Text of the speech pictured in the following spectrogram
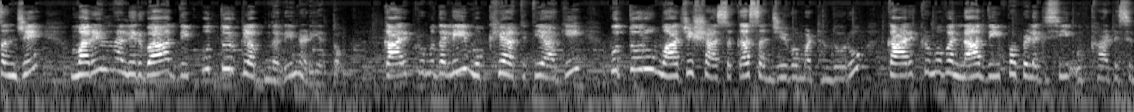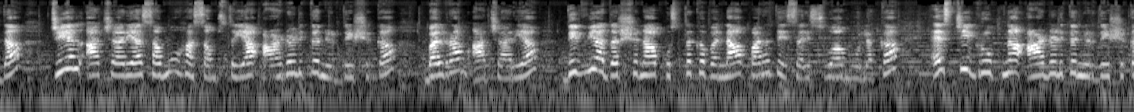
ಸಂಜೆ ಮರೇಲ್ನಲ್ಲಿರುವ ದಿ ಪುತ್ತೂರು ಕ್ಲಬ್ನಲ್ಲಿ ನಡೆಯಿತು. ಕಾರ್ಯಕ್ರಮದಲ್ಲಿ ಮುಖ್ಯ ಅತಿಥಿಯಾಗಿ ಪುತ್ತೂರು ಮಾಜಿ ಶಾಸಕ ಸಂಜೀವ ಮಠಂದೂರು ಕಾರ್ಯಕ್ರಮವನ್ನ ದೀಪ ಬೆಳಗಿಸಿ ಉದ್ಘಾಟಿಸಿದ ಜಿಎಲ್ ಆಚಾರ್ಯ ಸಮೂಹ ಸಂಸ್ಥೆಯ ಆಡಳಿತ ನಿರ್ದೇಶಕ ಬಲರಾಮ್ ಆಚಾರ್ಯ, ದಿವ್ಯ ದರ್ಶನ ಪುಸ್ತಕವನ್ನ ಪರದೆ ಸರಿಸುವ ಮೂಲಕ ಎಸ್ಟಿ ಗ್ರೂಪ್ನ ಆಡಳಿತ ನಿರ್ದೇಶಕ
